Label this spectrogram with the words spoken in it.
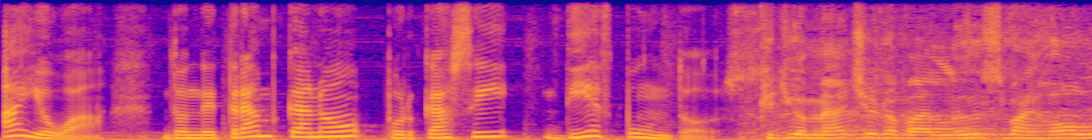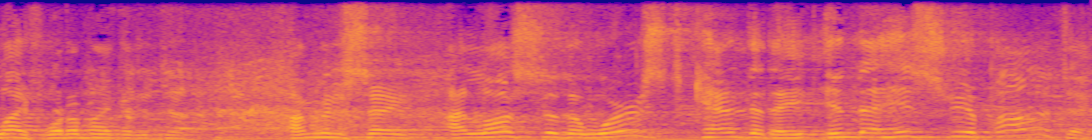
Iowa, donde Trump ganó por casi 10 puntos. Could you imagine if I lose my whole life? What am I going to do? I'm going to say I lost to the worst candidate in the history of politics.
